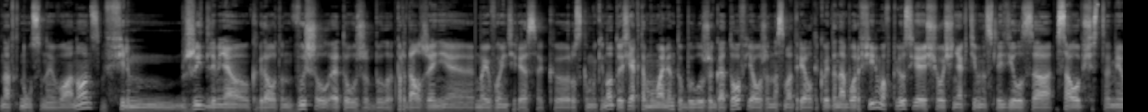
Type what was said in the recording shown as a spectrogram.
наткнулся на его анонс. Фильм «Жить» для меня, когда вот он вышел, это уже было продолжение моего интереса к русскому кино. То есть я к тому моменту был уже готов, я уже насмотрел какой-то набор фильмов, плюс я еще очень активно следил за сообществами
